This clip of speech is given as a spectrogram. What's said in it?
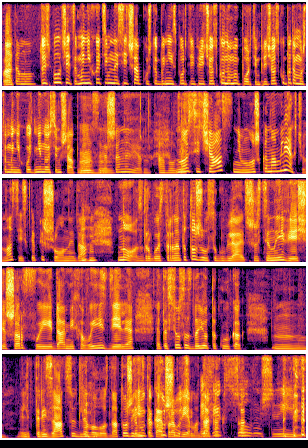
Поэтому То есть, получается, мы не хотим носить шапку, чтобы не испортить прическу, но мы портим прическу, потому что мы не, ход- не носим шапку. да, совершенно верно. Но сейчас немножко нам легче. У нас есть капюшоны, да. Мгм. Но, с другой стороны, это тоже усугубляет. Шерстяные вещи, шарфы, да, меховые изделия. Это все создает такую, как м, электризацию для волос, да, тоже Да мы есть как такая пушочек. проблема. Да, как- Эффект солнечной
